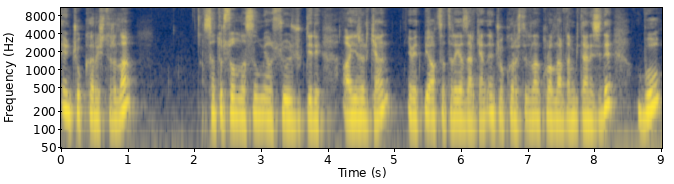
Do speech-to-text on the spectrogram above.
en çok karıştırılan satır sonuna sığmayan sözcükleri ayırırken evet bir alt satıra yazarken en çok karıştırılan kurallardan bir tanesi de bu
